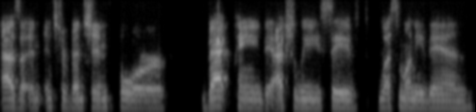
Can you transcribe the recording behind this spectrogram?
as an intervention for back pain, they actually saved less money than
